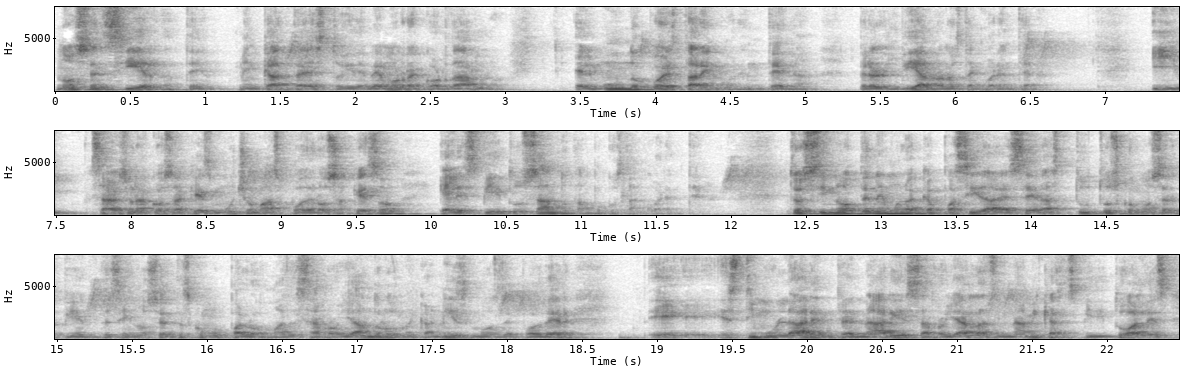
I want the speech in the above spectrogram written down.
No se enciérrate. Me encanta esto y debemos recordarlo. El mundo puede estar en cuarentena, pero el diablo no está en cuarentena. Y sabes una cosa que es mucho más poderosa que eso, el Espíritu Santo tampoco está en cuarentena. Entonces, si no tenemos la capacidad de ser astutos como serpientes e inocentes como palomas, desarrollando los mecanismos de poder eh, estimular, entrenar y desarrollar las dinámicas espirituales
